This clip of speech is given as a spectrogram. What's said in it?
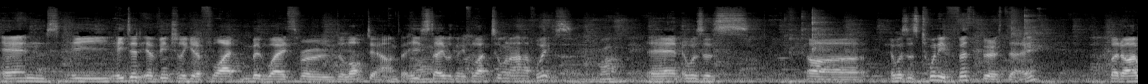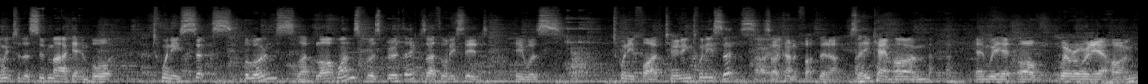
and he he did eventually get a flight midway through the lockdown, but he stayed with me for like two and a half weeks, Wow. and it was his uh, it was his 25th birthday, but I went to the supermarket and bought 26 balloons, like blow up ones, for his birthday because I thought he said he was 25 turning 26, Oh, so I kind of fucked that up. So he came home, and we had oh we were already at home,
